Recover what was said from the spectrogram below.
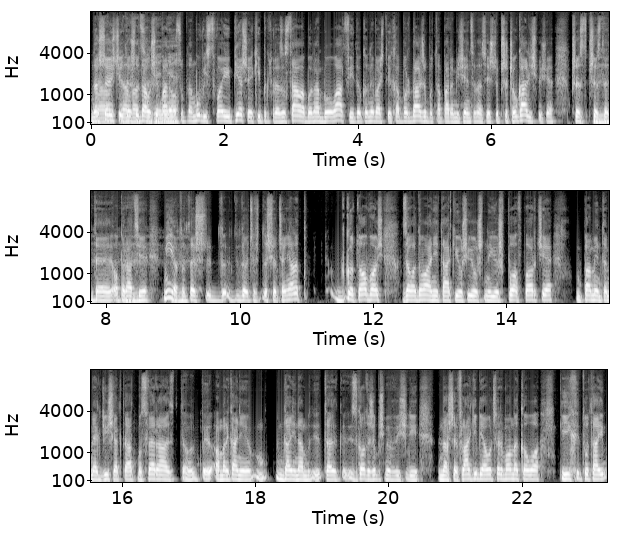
Na szczęście też udało się parę osób namówić z twojej pierwszej ekipy, która została, bo nam było łatwiej dokonywać tych abordaży, bo tam parę miesięcy nas jeszcze przeczołgaliśmy się przez, przez te, te operacje. Mija to też do, do, doświadczenie, ale gotowość, załadowanie tak już, już, już w porcie. Pamiętam jak dziś, jak ta atmosfera, Amerykanie dali nam zgodę, żebyśmy wyślili nasze flagi biało-czerwone koło ich tutaj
